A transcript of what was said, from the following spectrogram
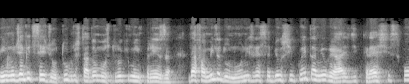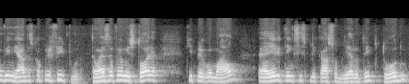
E no dia 26 de outubro, o Estadão mostrou que uma empresa da família do Nunes recebeu 50 mil reais de creches conveniadas com a prefeitura. Então, essa foi uma história que pegou mal, é, ele tem que se explicar sobre ela o tempo todo,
